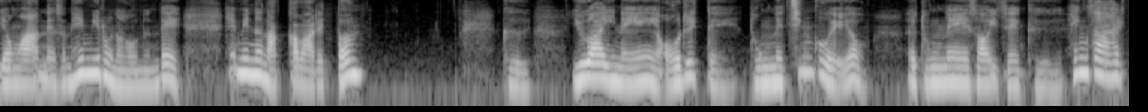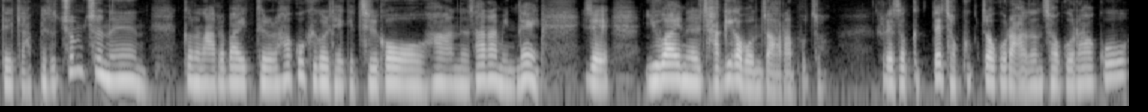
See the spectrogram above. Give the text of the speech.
영화 안에선 해미로 나오는데 해미는 아까 말했던 그 유아인의 어릴 때 동네 친구예요. 동네에서 이제 그 행사할 때 이렇게 앞에서 춤추는 그런 아르바이트를 하고 그걸 되게 즐거워하는 사람인데 이제 유아인을 자기가 먼저 알아보죠. 그래서 그때 적극적으로 아는 척을 하고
